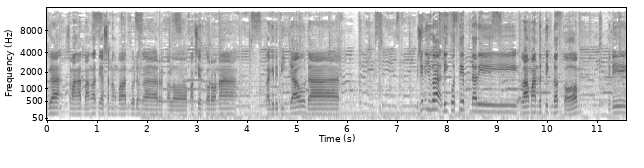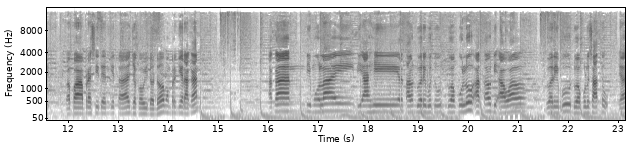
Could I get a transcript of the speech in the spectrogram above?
juga semangat banget ya seneng banget gue dengar kalau vaksin corona lagi ditinjau dan di sini juga dikutip dari laman detik.com jadi Bapak Presiden kita Joko Widodo memperkirakan akan dimulai di akhir tahun 2020 atau di awal 2021 ya.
